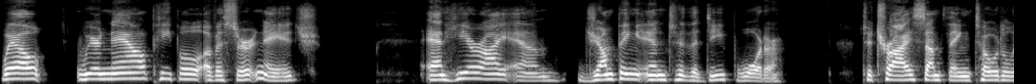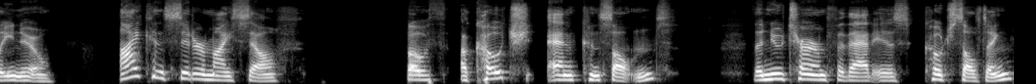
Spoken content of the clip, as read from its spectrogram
Well, we're now people of a certain age, and here I am jumping into the deep water to try something totally new. I consider myself both a coach and consultant. The new term for that is coach salting,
